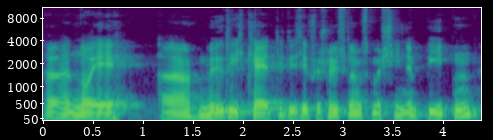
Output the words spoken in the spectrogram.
äh, neue äh, Möglichkeit, die diese Verschlüsselungsmaschinen bieten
